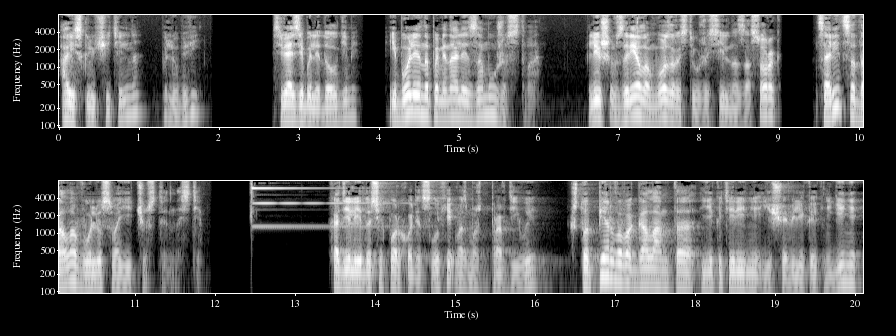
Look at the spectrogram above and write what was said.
а исключительно по любви. Связи были долгими, и более напоминали замужество. Лишь в зрелом возрасте, уже сильно за сорок, царица дала волю своей чувственности. Ходили и до сих пор ходят слухи, возможно, правдивые, что первого галанта Екатерине, еще великой княгине,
